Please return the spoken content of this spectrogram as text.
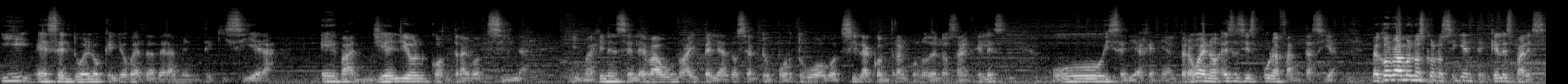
Y es el duelo que yo verdaderamente quisiera. Evangelion contra Godzilla. Imagínense el Eva 1 ahí peleándose al tu por tubo Godzilla contra alguno de los ángeles. Uy, sería genial. Pero bueno, eso sí es pura fantasía. Mejor vámonos con lo siguiente. ¿Qué les parece?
